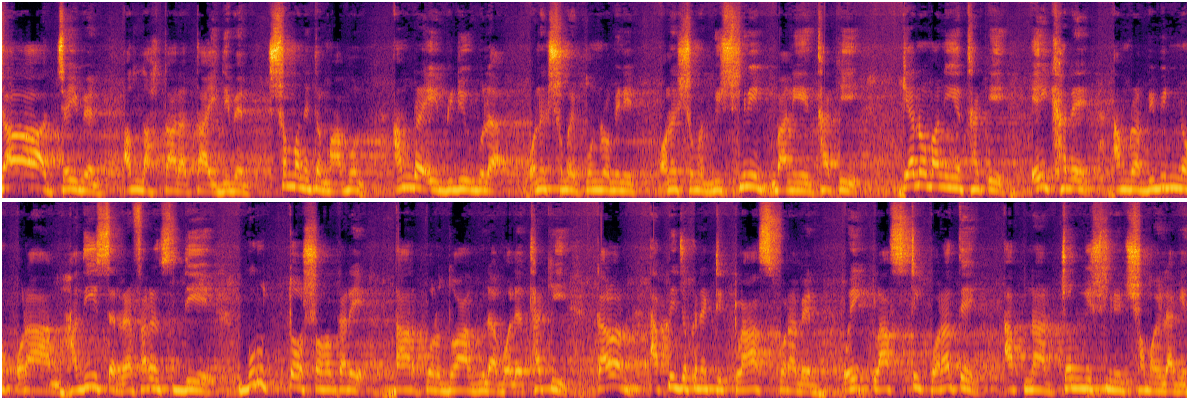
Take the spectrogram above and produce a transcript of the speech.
যা চাইবেন আল্লাহ তারা তাই দিবেন। সম্মানিত মা বোন, আমরা এই ভিডিওগুলা অনেক সময় পনেরো মিনিট, অনেক সময় বিশ মিনিট বানিয়ে থাকি। কেন বানিয়ে থাকি? এইখানে আমরা বিভিন্ন কোরআন, হাদিসের রেফারেন্স দিয়ে গুরুত্ব সহকারে তারপর দোয়াগুলা বলে থাকি। কারণ আপনি যখন একটি ক্লাস করাবেন ওই ক্লাসটি করাতে আপনার চল্লিশ মিনিট সময় লাগে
